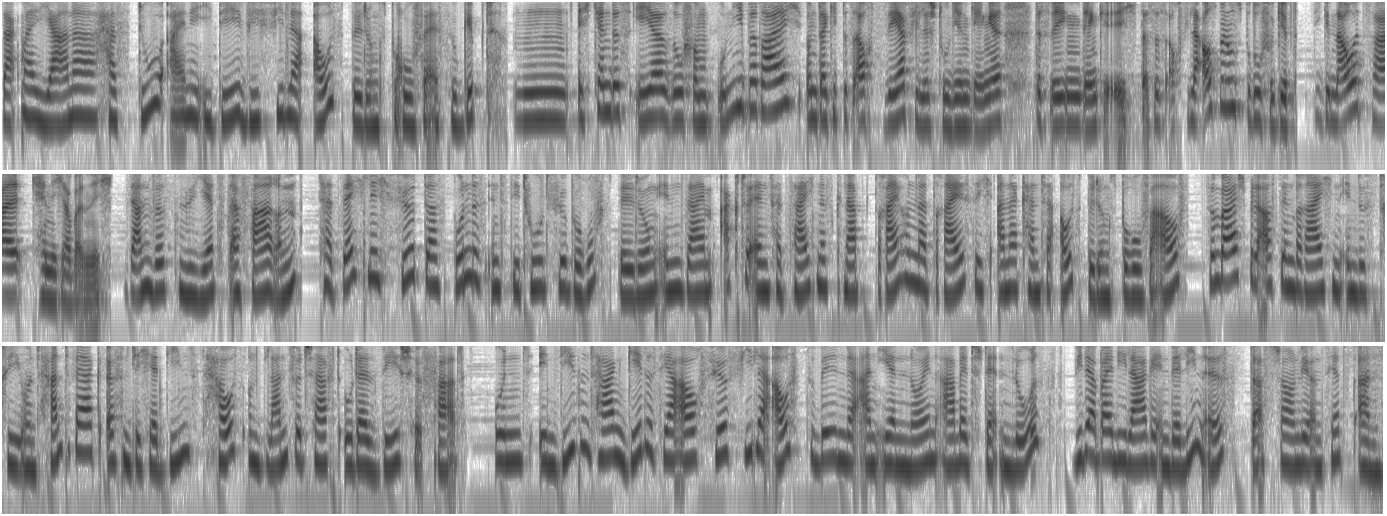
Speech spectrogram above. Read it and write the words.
Sag mal, Jana, hast du eine Idee, wie viele Ausbildungsberufe es so gibt? Mm, ich kenne das eher so vom Uni-Bereich und da gibt es auch sehr viele Studiengänge. Deswegen denke ich, dass es auch viele Ausbildungsberufe gibt. Die genaue Zahl kenne ich aber nicht. Dann wirst du sie jetzt erfahren. Tatsächlich führt das Bundesinstitut für Berufsbildung in seinem aktuellen Verzeichnis knapp 330 anerkannte Ausbildungsberufe auf, zum Beispiel aus den Bereichen Industrie und Handwerk, öffentlicher Dienst, Haus- und Landwirtschaft oder Seeschifffahrt. Und in diesen Tagen geht es ja auch für viele Auszubildende an ihren neuen Arbeitsstätten los. Wie dabei die Lage in Berlin ist, das schauen wir uns jetzt an.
